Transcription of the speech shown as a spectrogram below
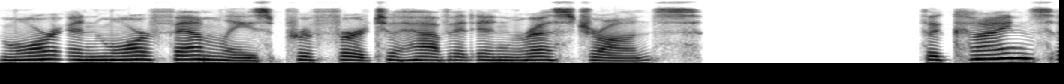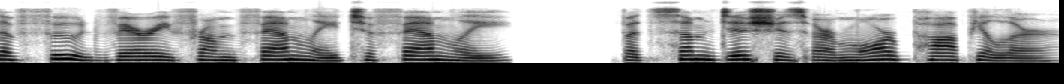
more and more families prefer to have it in restaurants. The kinds of food vary from family to family, but some dishes are more popular.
